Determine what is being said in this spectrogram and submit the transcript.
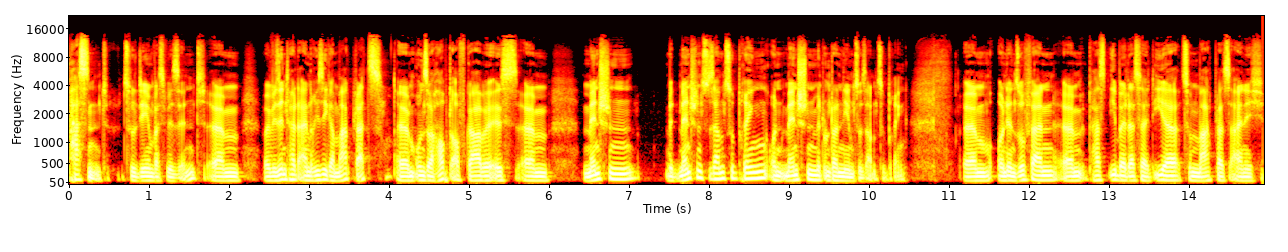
passend zu dem, was wir sind, weil wir sind halt ein riesiger Marktplatz. Unsere Hauptaufgabe ist, Menschen mit Menschen zusammenzubringen und Menschen mit Unternehmen zusammenzubringen. Und insofern passt eBay, das seid ihr, zum Marktplatz eigentlich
